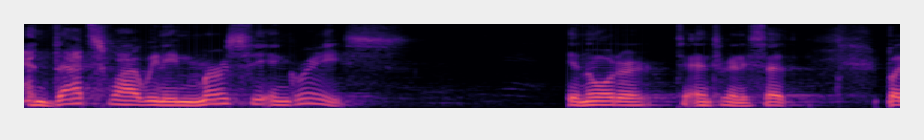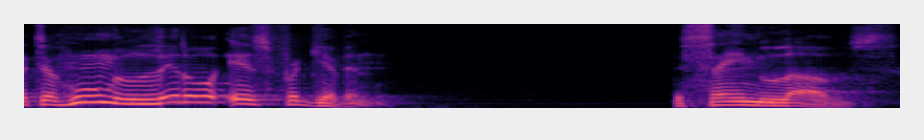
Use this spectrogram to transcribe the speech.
And that's why we need mercy and grace in order to enter in. He said, but to whom little is forgiven, the same loves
